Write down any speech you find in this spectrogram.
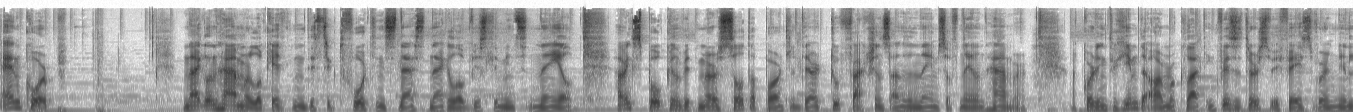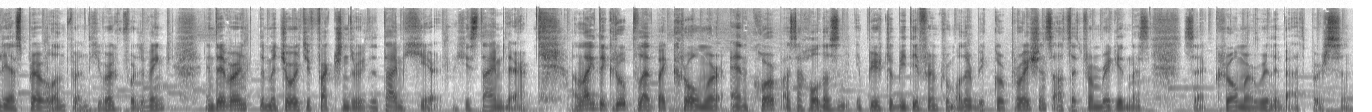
N Corp, Nagel and Hammer, located in District 14's nest, Nagel obviously means nail. Having spoken with Meursault, apparently there are two factions under the names of Nail and Hammer. According to him, the armor-clad Inquisitors we faced were nearly as prevalent when he worked for the Wing, and they weren't the majority faction during the time here, his time there. Unlike the group led by Kromer, N Corp as a whole doesn't appear to be different from other big corporations outside from Rigidness. So Kromer, really bad person.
